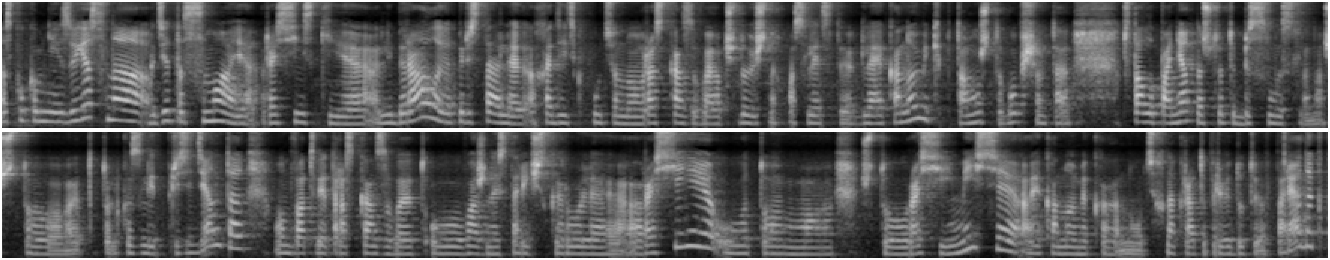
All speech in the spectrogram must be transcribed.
насколько мне известно, где-то с мая российские либералы перестали ходить к Путину, рассказывая о чудовищных последствиях для экономики, потому что, в общем-то, стало понятно, что это бессмысленно, что это только злит президента. Он в ответ рассказывает о важной исторической роли России, о том, том, что у России миссия, а экономика, ну, технократы приведут ее в порядок.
